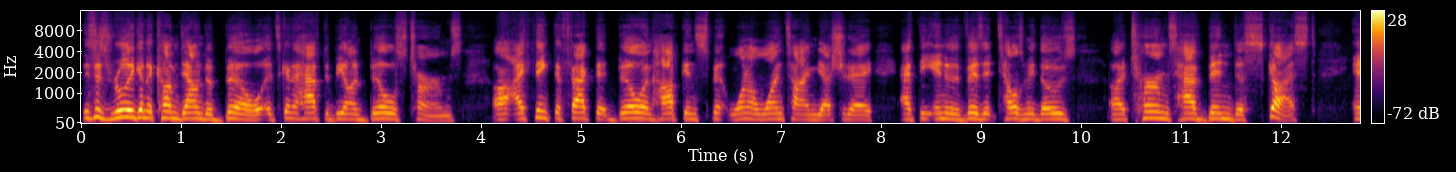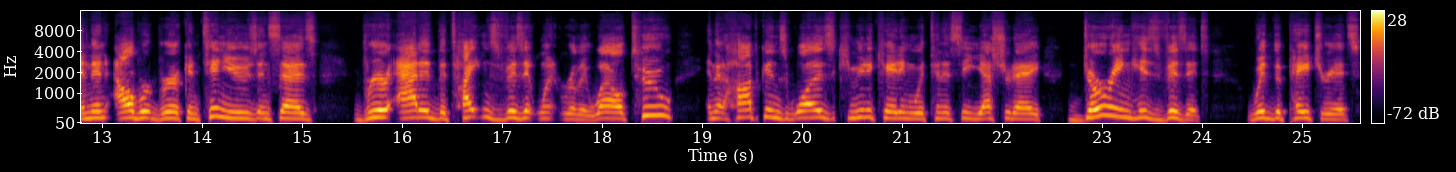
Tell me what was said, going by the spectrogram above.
this is really going to come down to Bill. It's going to have to be on Bill's terms. Uh, I think the fact that Bill and Hopkins spent one on one time yesterday at the end of the visit tells me those uh, terms have been discussed. And then Albert Breer continues and says, Breer added the Titans visit went really well too, and that Hopkins was communicating with Tennessee yesterday during his visit with the Patriots.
